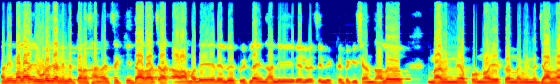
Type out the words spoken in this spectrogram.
आणि मला एवढं ज्या निमित्तानं सांगायचं की दादाच्या काळामध्ये रेल्वे पिटलाईन झाली रेल्वेचं इलेक्ट्रिफिकेशन झालं नाविन्यपूर्ण एक नवीन जालना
